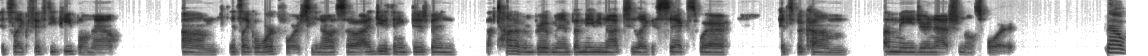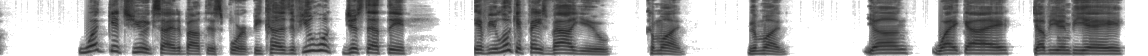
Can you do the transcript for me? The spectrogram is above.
it's like 50 people now. Um, it's like a workforce, you know. So I do think there's been a ton of improvement, but maybe not to like a six where it's become a major national sport. Now, what gets you excited about this sport? Because if you look just at the, if you look at face value, come on, come on, young white guy, WNBA,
